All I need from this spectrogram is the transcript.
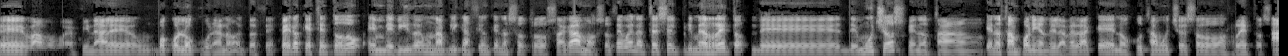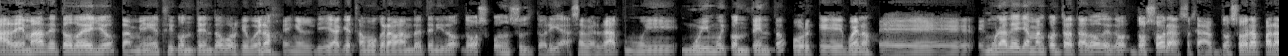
Eh, vamos, al final es un poco locura, ¿no? Entonces, pero que esté todo embebido en una aplicación que nosotros hagamos. Entonces, bueno, este es el primer reto de, de muchos que nos están, que nos están poniendo y la verdad que nos gustan mucho esos retos. Además de todo ello, también estoy contento porque, bueno, en el día que estamos grabando he tenido dos consultorías, la verdad, muy, muy, muy contento porque, bueno, eh, en una de ellas me han contratado de dos horas, o sea, dos horas para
